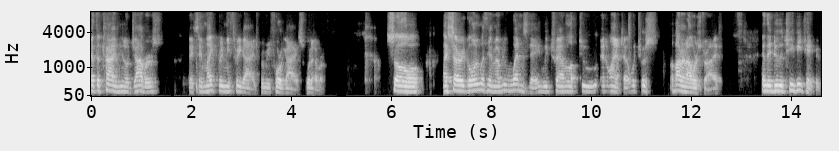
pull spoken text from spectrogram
at the time, you know, jobbers, they'd say, Mike, bring me three guys, bring me four guys, whatever. So I started going with him every Wednesday. We'd travel up to Atlanta, which was about an hour's drive, and they do the TV taping.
